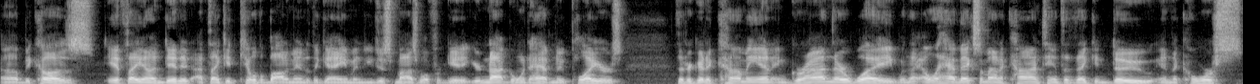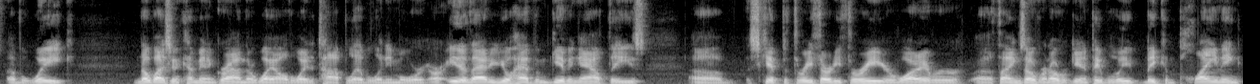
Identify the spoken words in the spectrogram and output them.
uh, because if they undid it, I think it'd kill the bottom end of the game, and you just might as well forget it. You're not going to have new players that are going to come in and grind their way when they only have X amount of content that they can do in the course of a week. Nobody's going to come in and grind their way all the way to top level anymore. Or either that, or you'll have them giving out these uh, skip to 333 or whatever uh, things over and over again. People will be, be complaining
